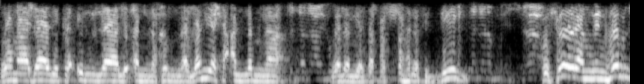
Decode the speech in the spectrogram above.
وما ذلك إلا لأنهن لم يتعلمن ولم يتفقهن في الدين. قصورا منهن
